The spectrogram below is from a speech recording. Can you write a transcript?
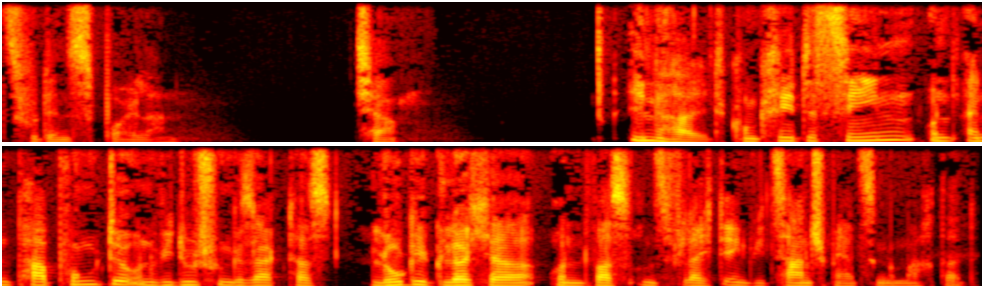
zu den Spoilern. Tja. Inhalt, konkrete Szenen und ein paar Punkte und wie du schon gesagt hast, Logiklöcher und was uns vielleicht irgendwie Zahnschmerzen gemacht hat.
